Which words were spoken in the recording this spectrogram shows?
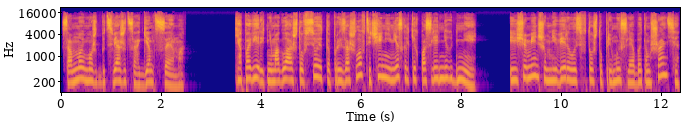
Со мной, может быть, свяжется агент Сэма. Я поверить не могла, что все это произошло в течение нескольких последних дней. И еще меньше мне верилось в то, что при мысли об этом шансе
